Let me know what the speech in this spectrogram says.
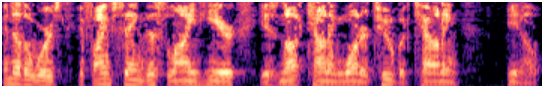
In other words, if I'm saying this line here is not counting 1 or 2, but counting, you know,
